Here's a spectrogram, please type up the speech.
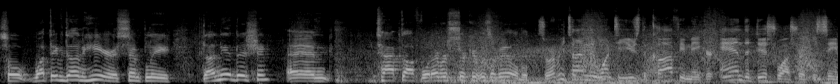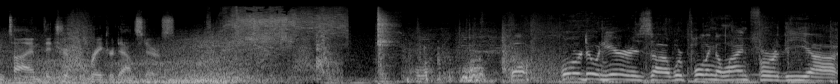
So what they've done here is simply done the addition and tapped off whatever circuit was available. So every time they want to use the coffee maker and the dishwasher at the same time, they trip the breaker downstairs. Well, what we're doing here is uh, we're pulling a line for the, uh,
